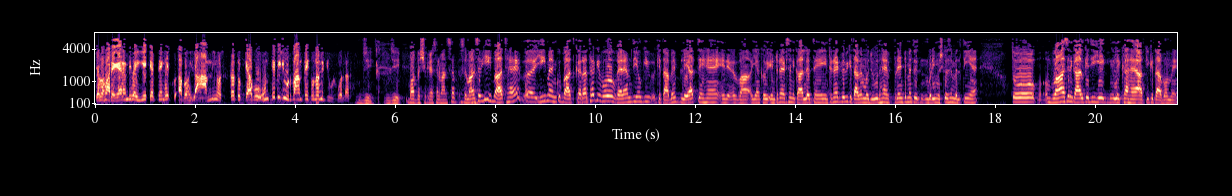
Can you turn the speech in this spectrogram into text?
جب ہمارے غیر اندی بھائی یہ کہتے ہیں کہ اب الحام نہیں ہو سکتا تو کیا وہ ان سے بھی جھوٹ باندھتے ہیں کہ انہوں نے جھوٹ بولا تھا؟ جی جی۔ بہت بہت شکریہ سلمان صاحب۔ سلمان صاحب یہی بات ہے یہی میں ان کو بات کر رہا تھا کہ وہ غیر احمدیوں کی کتابیں لے آتے ہیں یا کوئی انٹرنیٹ سے نکال لیتے ہیں۔ انٹرنیٹ پہ بھی کتابیں موجود ہیں پرنٹ میں تو بڑی مشکل سے ملتی ہیں۔ تو وہاں سے نکال کے جی یہ لکھا ہے آپ کی کتابوں میں۔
